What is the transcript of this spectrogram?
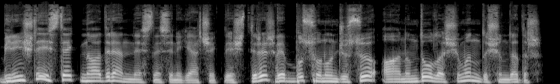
Bilinçli istek nadiren nesnesini gerçekleştirir ve bu sonuncusu anında ulaşımın dışındadır.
